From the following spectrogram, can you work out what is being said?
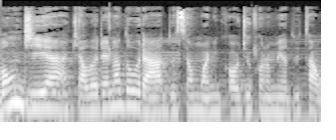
Bom dia, aqui é a Lorena Dourado, esse é o Morning Call de Economia do Itaú.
